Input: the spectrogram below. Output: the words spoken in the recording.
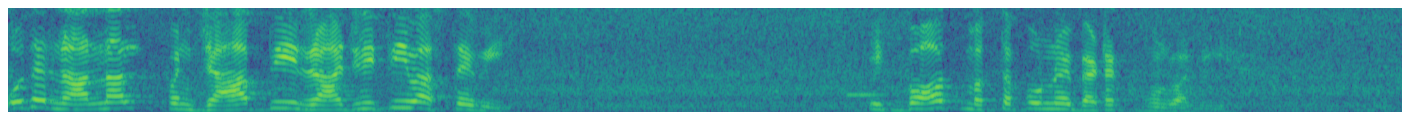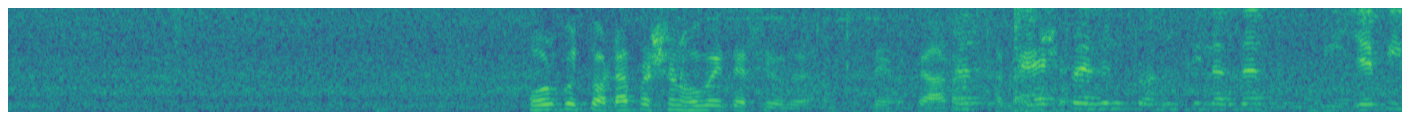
ਉਹਦੇ ਨਾਲ ਨਾਲ ਪੰਜਾਬ ਦੀ ਰਾਜਨੀਤੀ ਵਾਸਤੇ ਵੀ ਇੱਕ ਬਹੁਤ ਮਹੱਤਵਪੂਰਨ ਬੈਠਕ ਹੋਣ ਵਾਲੀ ਹੈ ਹੋਰ ਕੋਈ ਤੁਹਾਡਾ ਪ੍ਰਸ਼ਨ ਹੋਵੇ ਤੇ ਅਸੀਂ ਉਹਦੇ ਆਨਸਰ ਦੇਣ ਤਿਆਰ ਹਾਂ ਸਰ ਐਟ। ਪ੍ਰੈਜ਼ੈਂਟ ਤੁਹਾਨੂੰ ਕੀ ਲੱਗਦਾ ਬੀਜੇਪੀ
